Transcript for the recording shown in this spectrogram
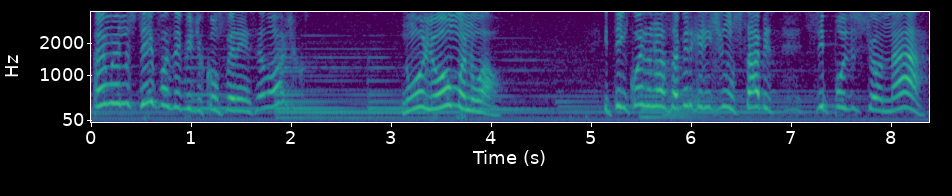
ah, mas eu não sei fazer videoconferência, é lógico. Não olhou o manual. E tem coisa na nossa vida que a gente não sabe se posicionar,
